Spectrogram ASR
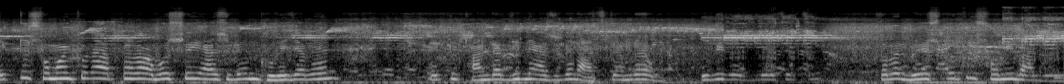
একটু সময় করে আপনারা অবশ্যই আসবেন, ঘুরে যাবেন। একটু ঠান্ডার দিনে আসবেন। আজকে আমরা খুবই রোদ্রে এসেছি। তবে বৃহস্পতি শনিবার দিন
